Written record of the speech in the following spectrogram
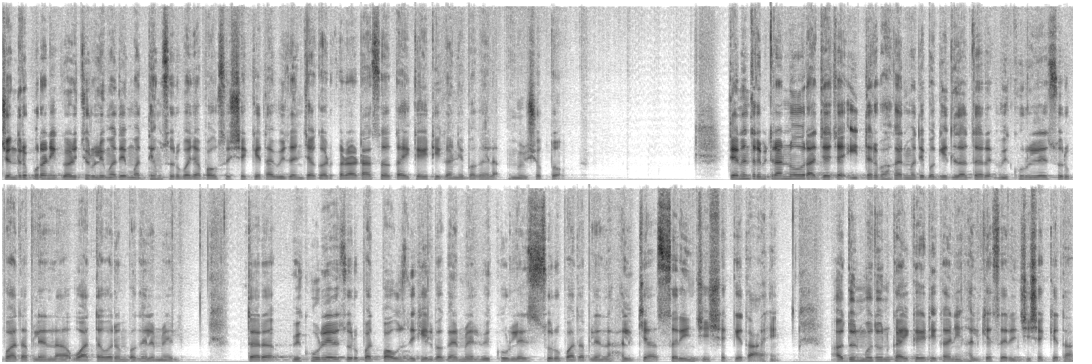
चंद्रपूर आणि गडचिरोलीमध्ये मध्यम स्वरूपाच्या पावसाची शक्यता विजांच्या कडकडाटासह काही काही ठिकाणी बघायला मिळू शकतो. त्यानंतर मित्रांनो राज्याच्या इतर भागांमध्ये बघितलं तर विखुरलेल्या स्वरूपात आपल्याला वातावरण बघायला मिळेल. तर विखुरलेल्या स्वरूपात पाऊस देखील बघायला मिळेल. विखुरलेल्या स्वरूपात आपल्याला हलक्या सरींची शक्यता आहे. अधूनमधून काही काही ठिकाणी हलक्या सरींची शक्यता.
